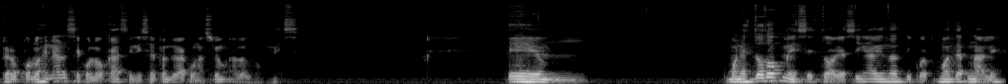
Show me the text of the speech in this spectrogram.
Pero por lo general se coloca, se inicia el plan de vacunación a los dos meses. Eh, como en estos dos meses todavía siguen habiendo anticuerpos maternales,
